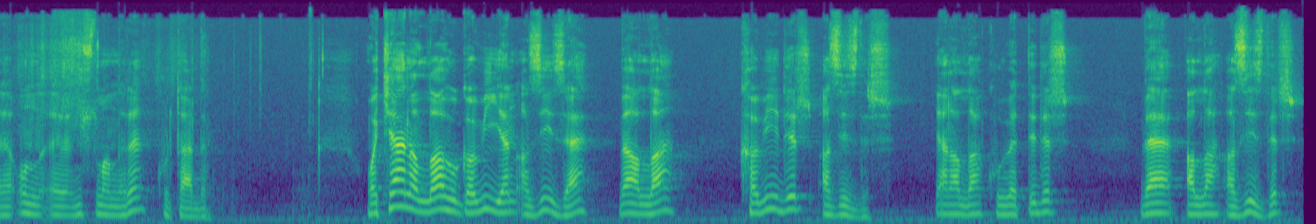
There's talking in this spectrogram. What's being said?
e, on, e, Müslümanları kurtardı. Ve kana Allahu gaviyen azize ve Allah kavidir, azizdir. Yani Allah kuvvetlidir ve Allah azizdir.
